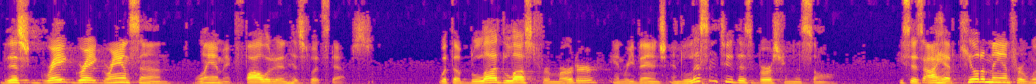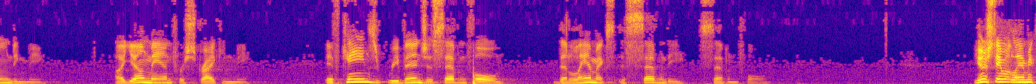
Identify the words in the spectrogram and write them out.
This great great grandson Lamech followed in his footsteps with a bloodlust for murder and revenge. And listen to this verse from this song. He says, I have killed a man for wounding me, a young man for striking me. If Cain's revenge is sevenfold, then Lamech's is seventy sevenfold. You understand what Lamech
